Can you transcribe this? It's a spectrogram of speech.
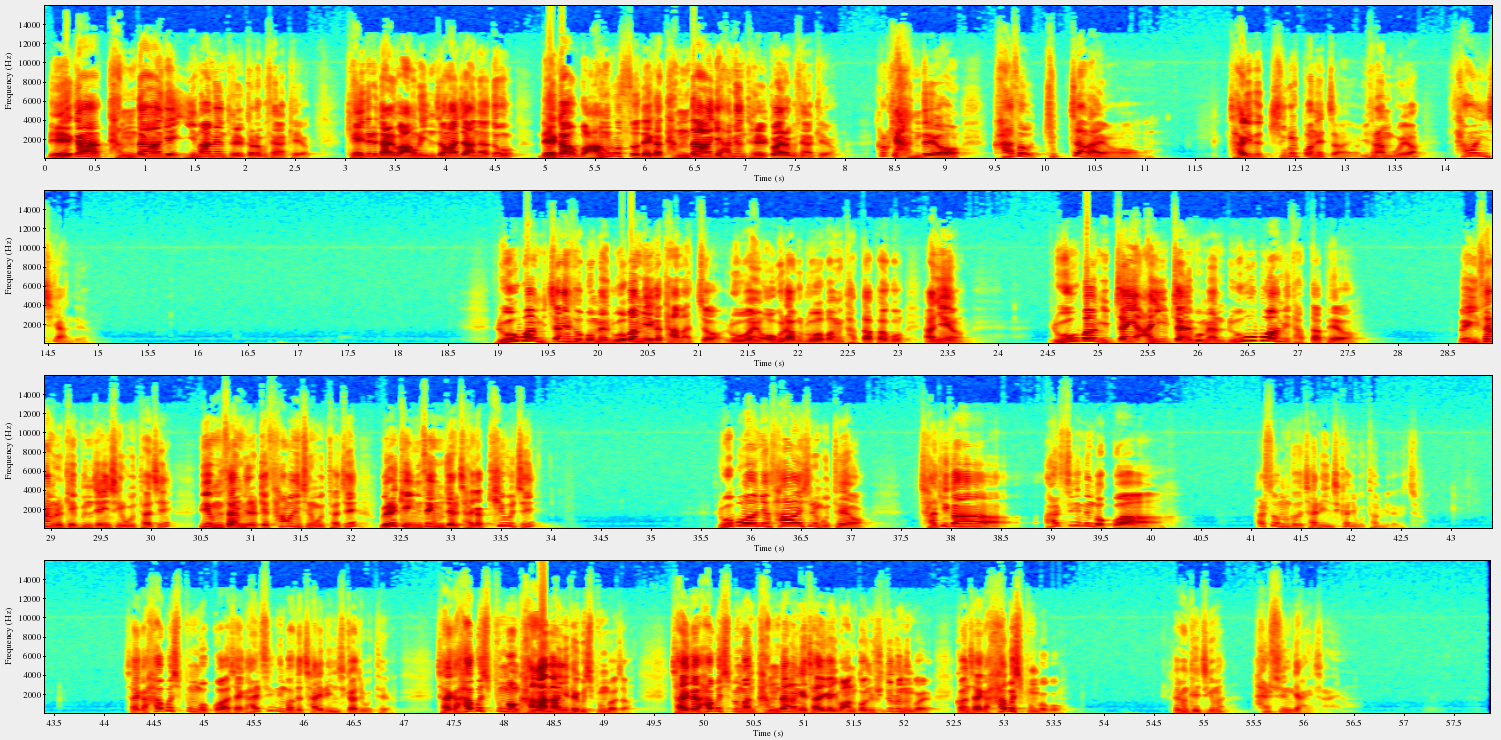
내가 당당하게 임하면 될 거라고 생각해요. 걔들이 날 왕으로 인정하지 않아도 내가 왕으로서 내가 당당하게 하면 될 거라고 생각해요. 그렇게 안 돼요. 가서 죽잖아요. 자기도 죽을 뻔했잖아요. 이 사람 뭐예요? 상황인식이 안 돼요. 르호보암 입장에서 보면 르호보암 얘기가 다 맞죠. 르호보암이 억울하고 르호보암이 답답하고 아니에요. 르호보암 입장이 아닌 입장을 보면 르호보암이 답답해요. 왜 이 사람이 이렇게 문제 인식을 못하지? 왜 이 사람이 이렇게 상황 인식을 못하지? 왜 이렇게 인생 문제를 자기가 키우지? 르호보암은 상황 인식을 못해요. 자기가 할 수 있는 것과 할 수 없는 것을 잘 인식하지 못합니다. 그렇죠? 자기가 하고 싶은 것과 자기가 할 수 있는 것의 차이를 인식하지 못해요. 자기가 하고 싶은 건 강한 왕이 되고 싶은 거죠. 자기가 하고 싶은 건 당당하게 자기가 이 왕권을 휘두르는 거예요. 그건 자기가 하고 싶은 거고. 하지만 그게 지금은 할 수 있는 게 아니잖아요.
